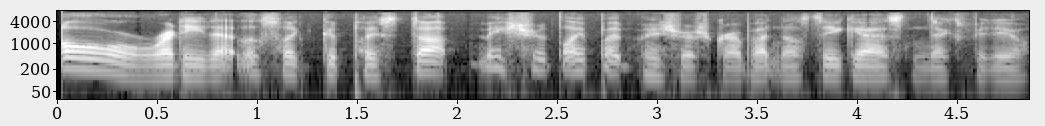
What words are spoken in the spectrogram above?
Alrighty, that looks like a good place to stop. Make sure to like button, make sure to subscribe button. I'll see you guys in the next video.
